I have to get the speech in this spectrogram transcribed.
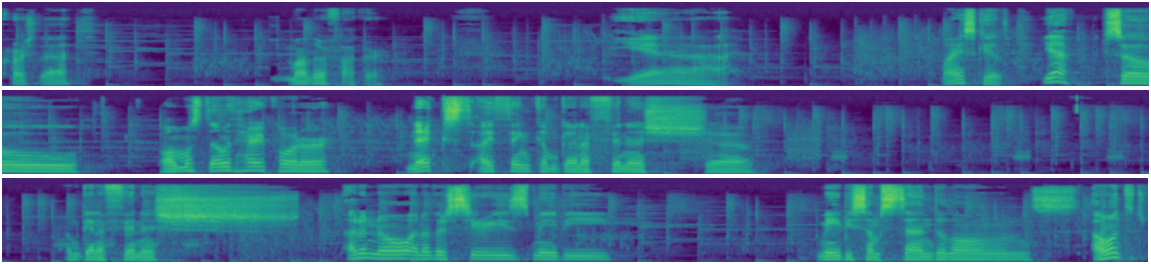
crush that, motherfucker. Yeah my skill. Yeah, so almost done with Harry Potter. Next, I think I'm gonna finish. Uh, I'm gonna finish. I don't know another series, maybe. Maybe some standalones. I wanted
